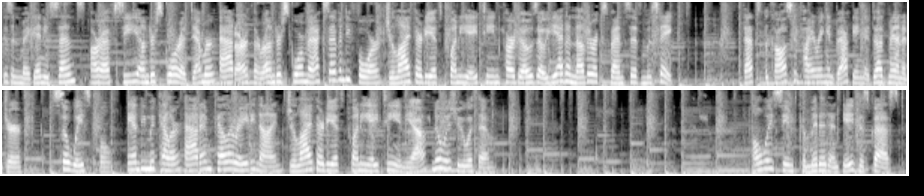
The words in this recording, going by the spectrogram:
Doesn't make any sense, RFC underscore Ademer, at Arthur underscore Max 74, July 30th, 2018 Cardoso Yet another expensive mistake. That's the cost of hiring and backing a dud manager. So wasteful. Andy McKellar, Adam Keller 89, July 30th, 2018 Yeah, no issue with him. Always seemed committed and gave his best.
